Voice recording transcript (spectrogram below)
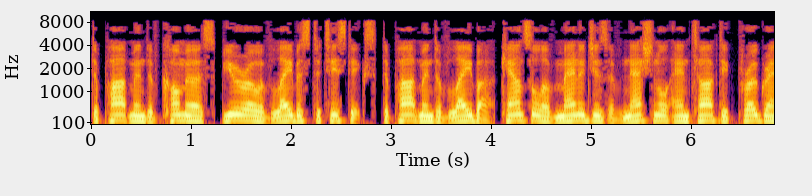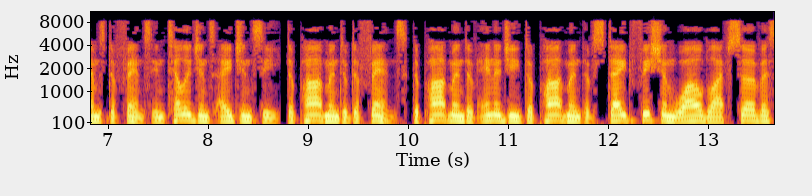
Department of Commerce Bureau of Labor Statistics Department of Labor Council of Managers of National Antarctic Programs Defense Intelligence Agency Department of Defense Department of Energy Department of State Fish and Wildlife Service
